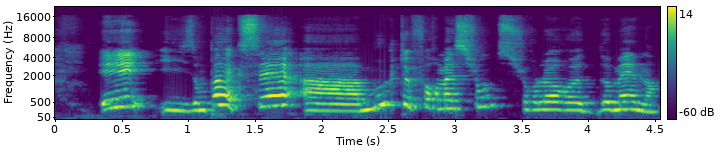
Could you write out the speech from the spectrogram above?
et ils n'ont pas accès à moult formations sur leur domaine.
